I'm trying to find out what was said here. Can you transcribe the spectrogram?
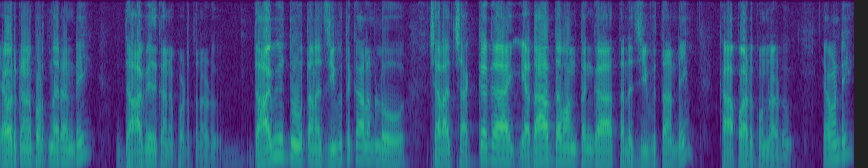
ఎవరు కనపడుతున్నారండి? దావీదు కనపడుతున్నాడు. దావీదు తన జీవితకాలంలో చాలా చక్కగా యథార్థవంతంగా తన జీవితాన్ని కాపాడుకున్నాడు. ఏమండి?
